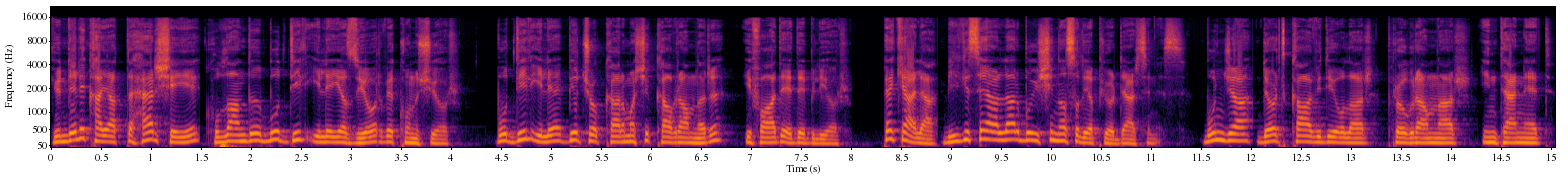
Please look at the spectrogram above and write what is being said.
Gündelik hayatta her şeyi kullandığı bu dil ile yazıyor ve konuşuyor. Bu dil ile birçok karmaşık kavramları ifade edebiliyor. Pekala bilgisayarlar bu işi nasıl yapıyor dersiniz? Bunca 4K videolar, programlar, internet,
